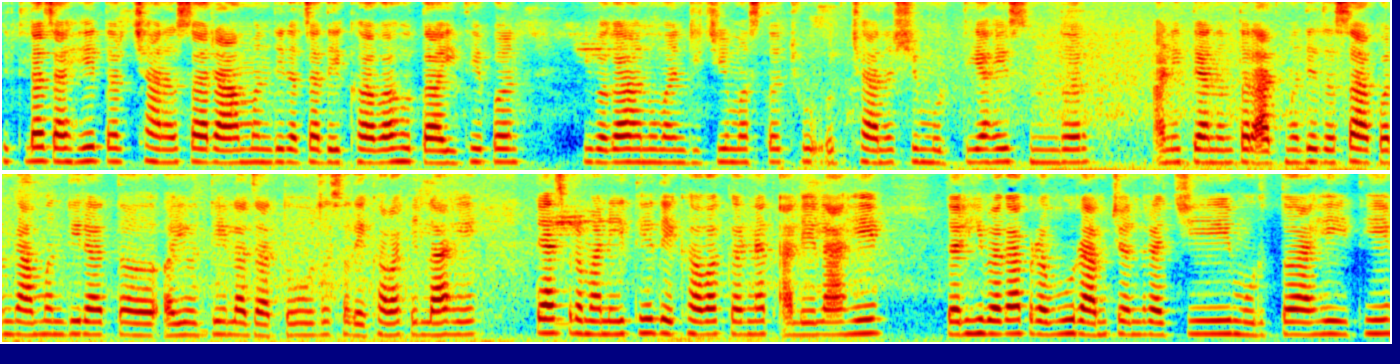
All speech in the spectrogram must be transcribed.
तिथलाच आहे. तर छान असा राम मंदिराचा देखावा होता. इथे पण ही बघा हनुमानजीची मस्त छो छान अशी मूर्ती आहे सुंदर. आणि त्यानंतर आतमध्ये जसं आपण राम मंदिरात अयोध्येला जातो जसं देखावा केला आहे त्याचप्रमाणे इथे देखावा करण्यात आलेला आहे. तर ही बघा प्रभू रामचंद्राची मूर्त आहे इथे.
